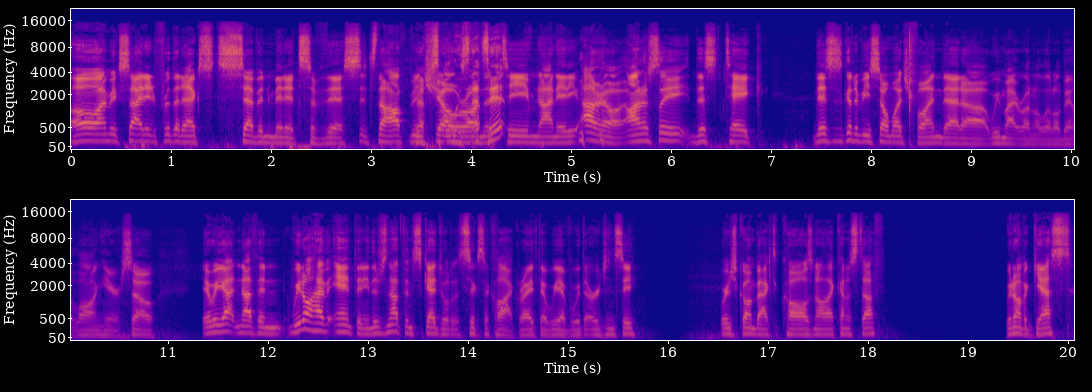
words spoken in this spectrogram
Oh, I'm excited for the next seven minutes of this. It's the Hoffman That's Show. always- We're on the it? team 980. I don't know. Honestly, this take, this is going to be so much fun that uh, we might run a little bit long here. So, yeah, we got nothing. We don't have Anthony. There's nothing scheduled at six o'clock, right? That we have with urgency. We're just going back to calls and all that kind of stuff. We don't have a guest.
